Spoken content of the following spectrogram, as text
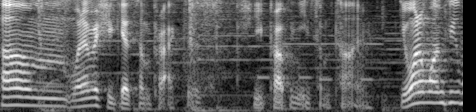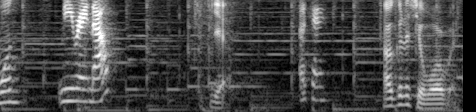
Um, whenever she gets some practice. She probably needs some time. Do you want a 1v1? Me right now? Yeah. Okay. How good is your Warwick?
